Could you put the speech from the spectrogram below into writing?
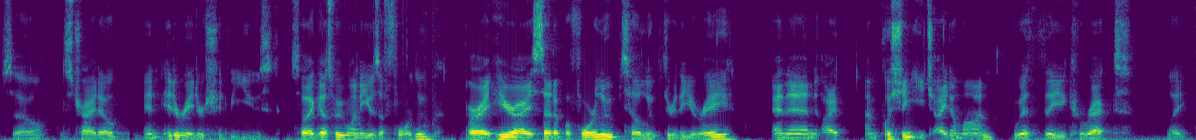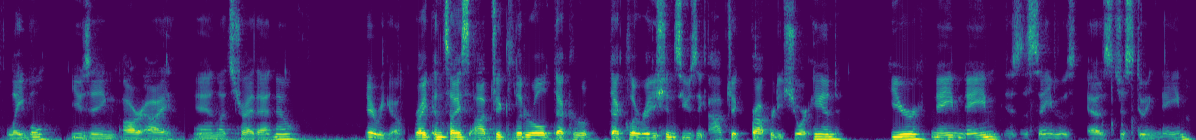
so let's try it out. An iterator should be used. So I guess we want to use a for loop. All right here I set up a for loop to loop through the array and then I, I'm pushing each item on with the correct like label using RI and let's try that now. There we go. Write concise object literal declarations using object property shorthand. Here, name name is the same as, as just doing name,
